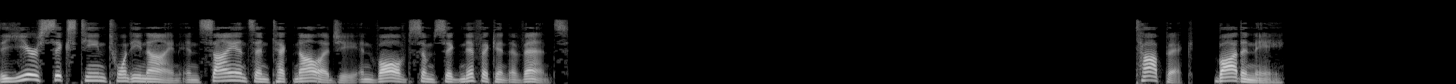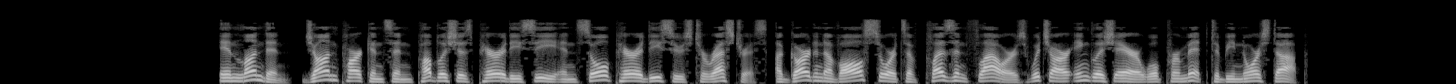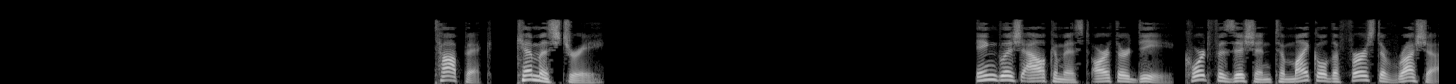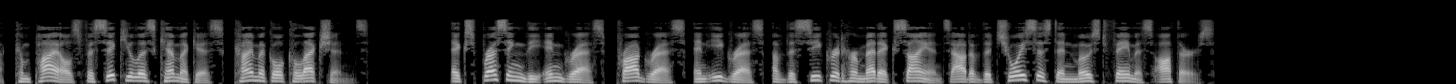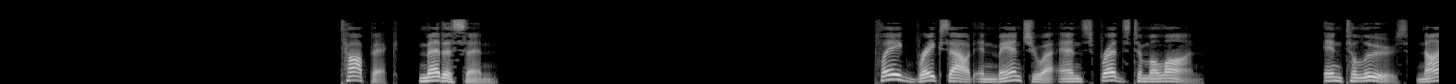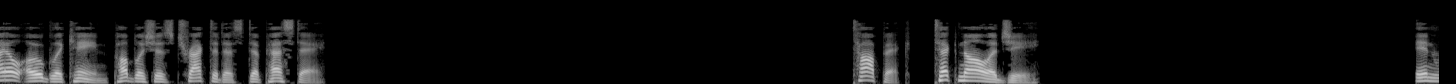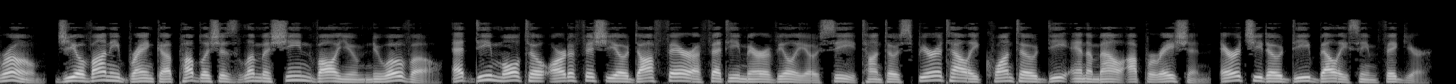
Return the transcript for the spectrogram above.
The year 1629 in science and technology involved some significant events. Botany. In London, John Parkinson publishes Paradisi in Sole Paradisus Terrestris, a garden of all sorts of pleasant flowers which our English air will permit to be nourised up. Topic: Chemistry. English alchemist Arthur Dee, court physician to Michael I of Russia, compiles Fasciculus Chemicus, chemical collections. Expressing the ingress, progress, and egress, of the secret hermetic science out of the choicest and most famous authors. Medicine Plague breaks out in Mantua and spreads to Milan. In Toulouse, Niall O'Glacain publishes Tractatus de Peste. Topic: Technology In Rome, Giovanni Branca publishes La Machine Volume Nuovo, et di molto artificio da fare effetti meravigliosi tanto spiritali quanto di animal operation, Ericido di bellissime figure.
